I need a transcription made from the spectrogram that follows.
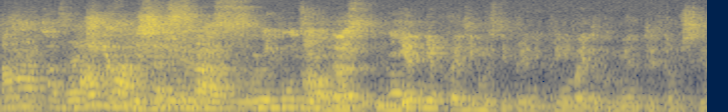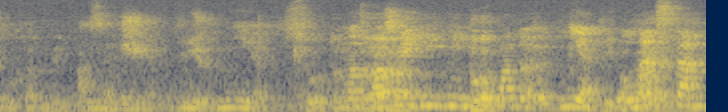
А, а А зачем, как если сейчас у нас не будет. А у нас ну, нет необходимости при- принимать документы, в том числе выходные? А зачем? Нет. Нет. Все, У тогда... нас последние дни не Только- попадают. Нет, Не у нас там,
